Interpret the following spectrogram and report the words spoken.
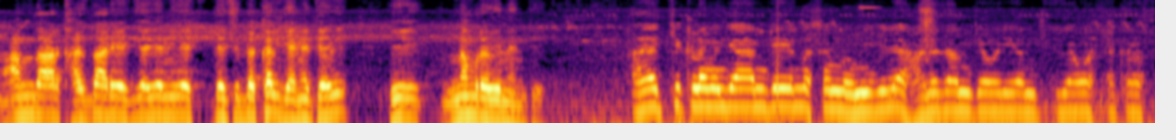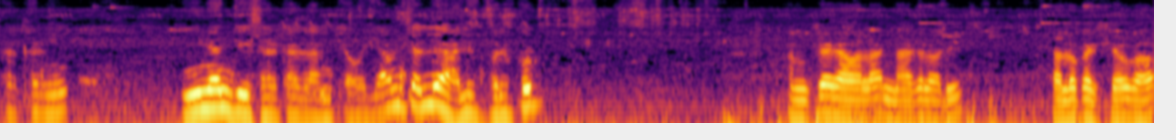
आमदार खासदार यांनी त्याची दखल घेण्यात यावी ही नम्र विनंती. आता चिखला म्हणजे आमचे मसनभूमी गेले हालत आमच्यावर आमची व्यवस्था करा सरकारने विनंती आहे सरकारला आमच्या लय हालीत भरपूर. आमच्या गावाला नागलवाडी तालुका शेवगाव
